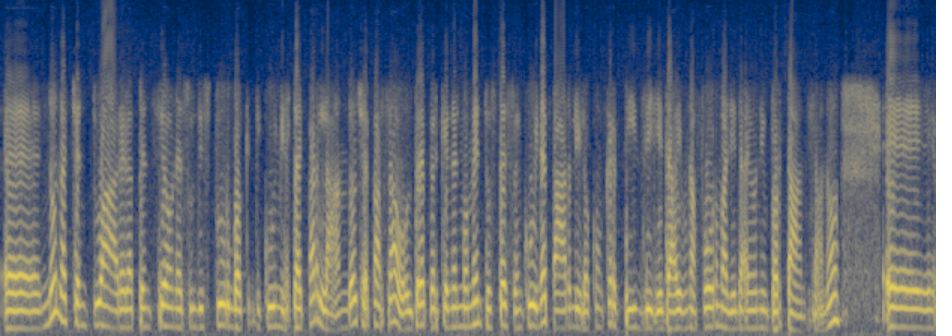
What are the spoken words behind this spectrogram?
eh, non accentuare l'attenzione sul disturbo di cui mi stai parlando, cioè passa oltre perché nel momento stesso in cui ne parli lo concretizzi, gli dai una forma, gli dai un'importanza. No? Eh,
